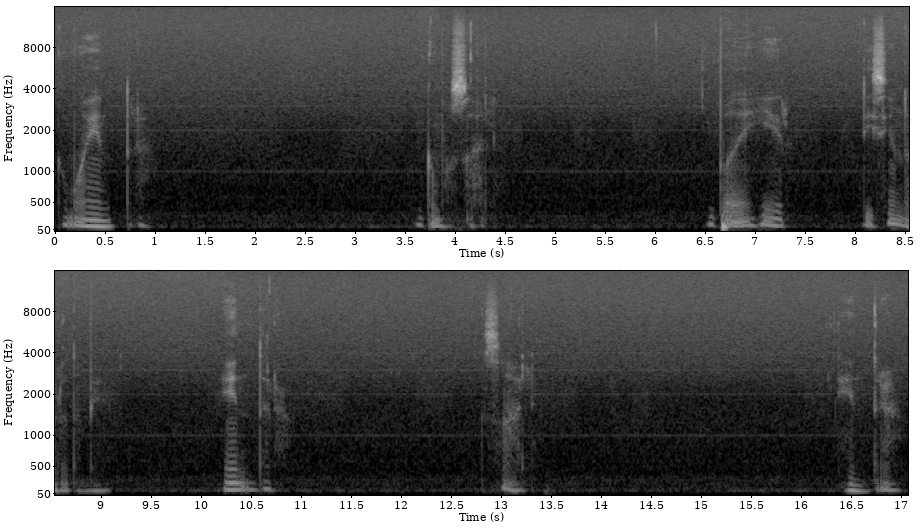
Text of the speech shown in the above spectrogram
cómo entra y cómo sale. Y puedes ir diciéndolo también entra, sale, entra.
